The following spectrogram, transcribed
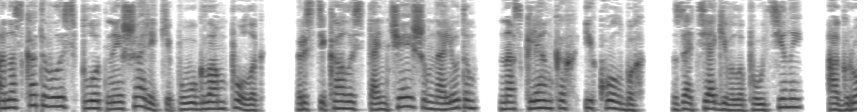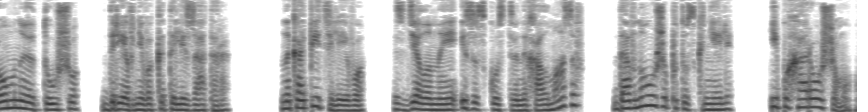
она скатывалась в плотные шарики по углам полок, растекалась тончайшим налетом на склянках и колбах, затягивала паутиной огромную тушу древнего катализатора. Накопители его, сделанные из искусственных алмазов, давно уже потускнели, и по-хорошему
